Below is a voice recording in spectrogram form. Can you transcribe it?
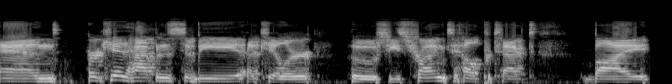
and her kid happens to be a killer who she's trying to help protect by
